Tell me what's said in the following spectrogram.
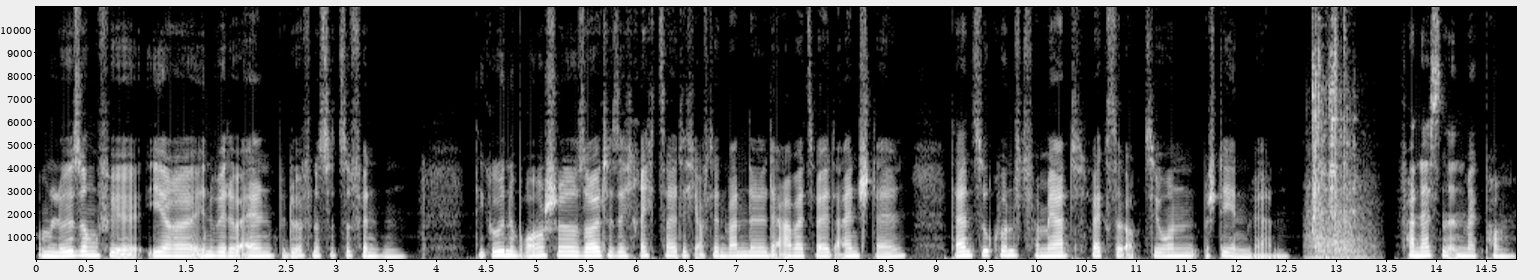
um Lösungen für ihre individuellen Bedürfnisse zu finden. Die grüne Branche sollte sich rechtzeitig auf den Wandel der Arbeitswelt einstellen, da in Zukunft vermehrt Wechseloptionen bestehen werden. Vernessen in MacPom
